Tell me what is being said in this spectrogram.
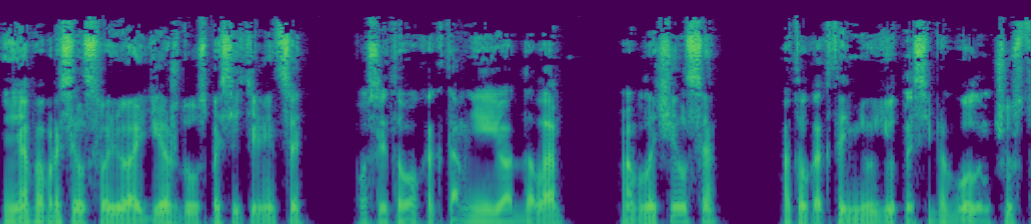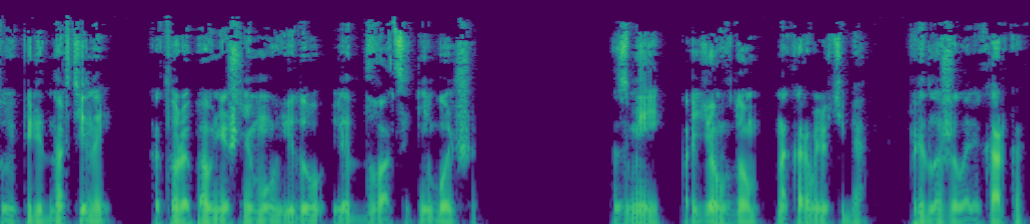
Я попросил свою одежду у спасительницы, после того, как та мне ее отдала, Облачился, а то как-то неуютно себя голым чувствую перед Нартиной, которая по внешнему виду лет двадцать, не больше. «Змей, пойдем в дом, накормлю тебя», — предложила лекарка.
